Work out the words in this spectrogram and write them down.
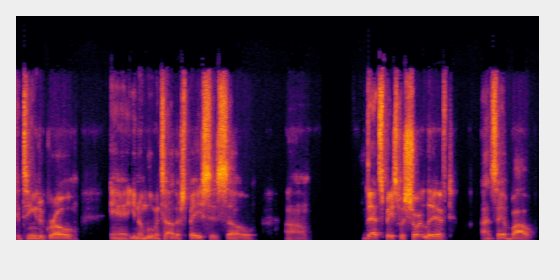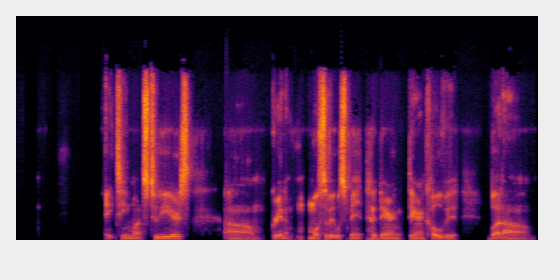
continue to grow and you know move into other spaces. So um, that space was short lived. I'd say about 18 months, two years. Um, granted, most of it was spent during during COVID, but um,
